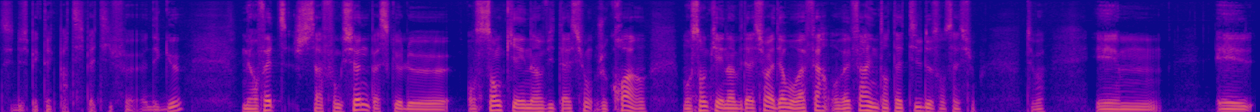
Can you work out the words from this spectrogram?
c'est du spectacle participatif euh, dégueu. Mais en fait, ça fonctionne parce que le, on sent qu'il y a une invitation, je crois, hein, on sent qu'il y a une invitation à dire on va faire, on va faire une tentative de sensation, tu vois. Et, hum, et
